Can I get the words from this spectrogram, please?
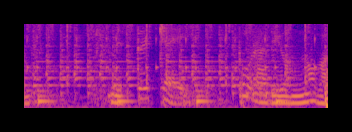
Z Mr. K po Radio Nova.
